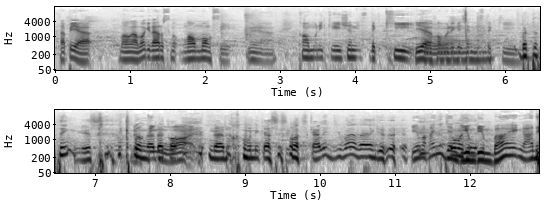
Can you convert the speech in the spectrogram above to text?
Tapi ya mau nggak mau kita harus ng- ngomong sih. Iya. Communication is the key. Iya, tuh. communication is the key. but the thing is kalau nggak ada nggak ada komunikasi sama sekali gimana gitu Ya makanya jangan maksudnya- diem-diem baik, nggak ada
